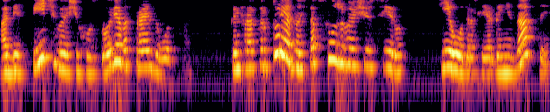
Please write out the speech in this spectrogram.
обеспечивающих условия воспроизводства. К инфраструктуре относят обслуживающую сферу, те отрасли и организации,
